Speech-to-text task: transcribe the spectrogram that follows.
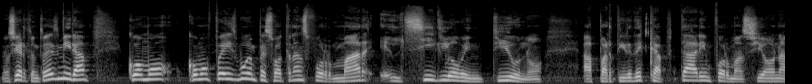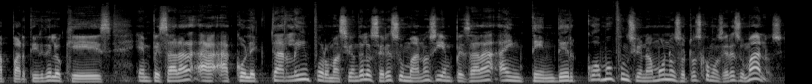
¿no es cierto? Entonces mira cómo, cómo Facebook empezó a transformar el siglo XXI a partir de captar información, a partir de lo que es empezar a, colectar la información de los seres humanos y empezar a, entender cómo funcionamos nosotros como seres humanos,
